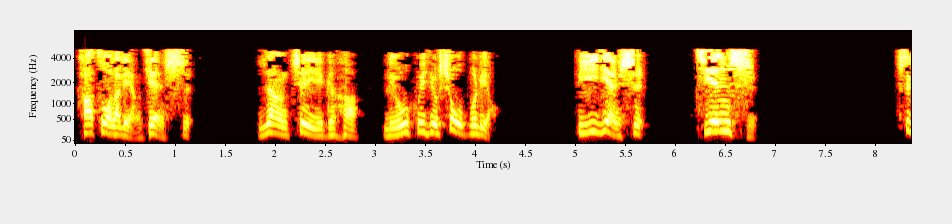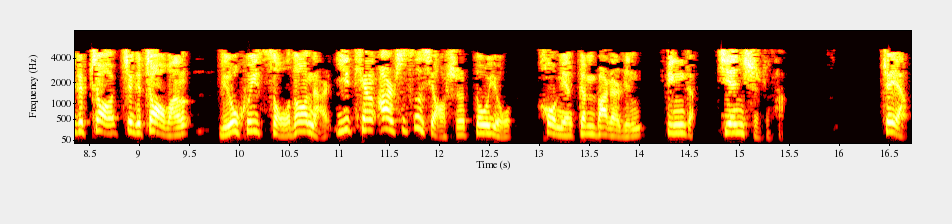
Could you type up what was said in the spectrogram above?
他做了两件事，让这一个刘辉就受不了。第一件事，监视。这个赵这个赵王刘辉走到哪儿，一天二十四小时都有后面跟班的人盯着监视着他，这样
